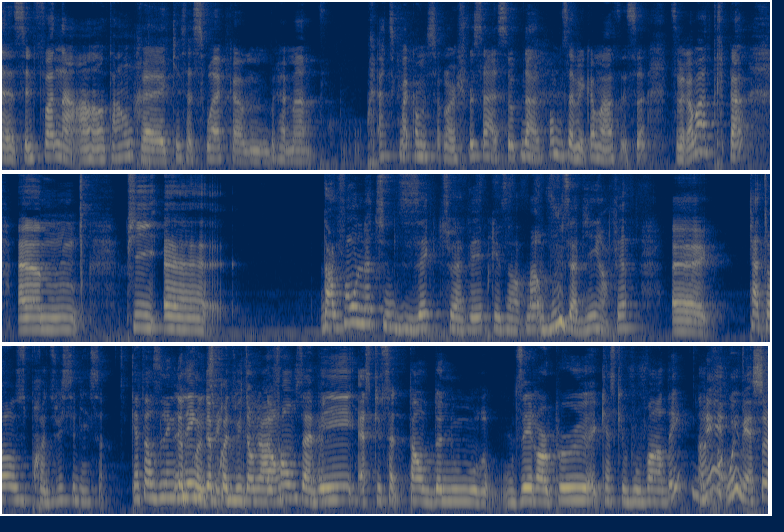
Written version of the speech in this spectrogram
euh, C'est le fun à, à entendre euh, que ce soit comme vraiment pratiquement comme sur un cheveu sur la soupe, dans le fond, vous avez commencé ça. C'est vraiment trippant. Euh, Puis, euh, dans le fond, là, tu me disais que tu avais présentement, vous aviez en fait euh, 14 produits, c'est bien ça? 14 lignes de produits. de produits. Donc, dans le fond, vous avez. Est-ce que ça te tente de nous dire un peu qu'est-ce que vous vendez? Bien, oui, bien sûr.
